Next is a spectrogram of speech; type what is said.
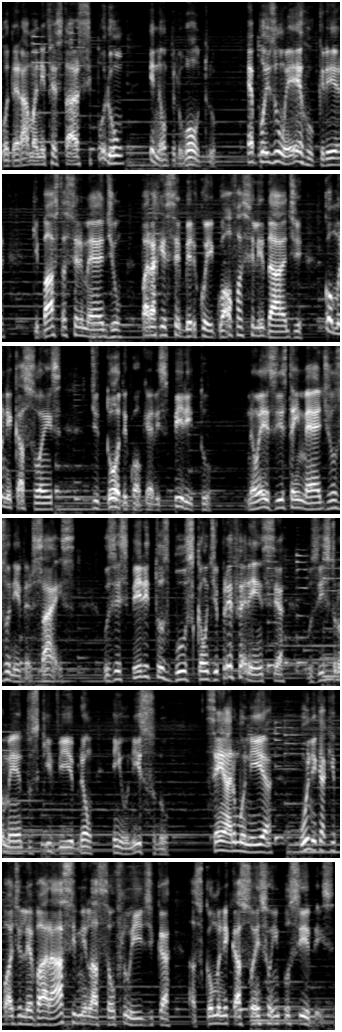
poderá manifestar-se por um e não pelo outro. É, pois, um erro crer que basta ser médium para receber com igual facilidade comunicações de todo e qualquer espírito. Não existem médiums universais. Os espíritos buscam de preferência os instrumentos que vibram em uníssono. Sem harmonia, única que pode levar à assimilação fluídica, as comunicações são impossíveis,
